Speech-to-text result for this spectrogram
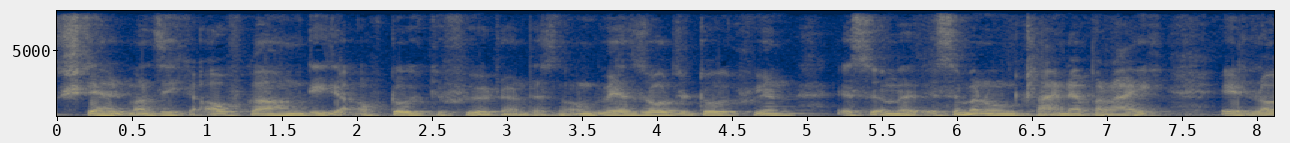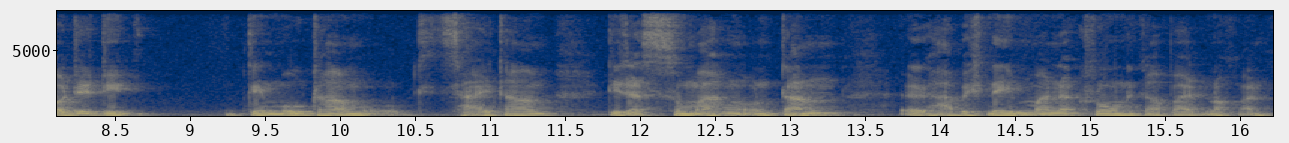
stellt man sich Aufgaben, die auch durchgeführt werden müssen. Und wer sollte durchführen, ist immer, ist immer nur ein kleiner Bereich. Äh, Leute, die den Mut haben, die Zeit haben, die das zu machen. Und dann äh, habe ich neben meiner Chronikarbeit noch ein,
